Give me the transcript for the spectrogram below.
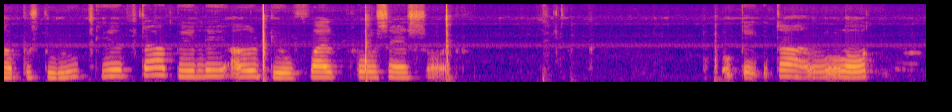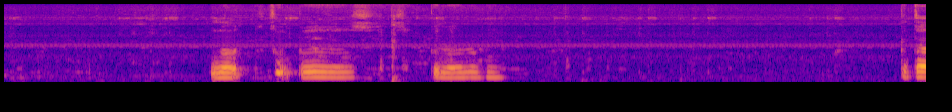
hapus dulu. Kita pilih audio file processor. Oke kita load. Load pilih kita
